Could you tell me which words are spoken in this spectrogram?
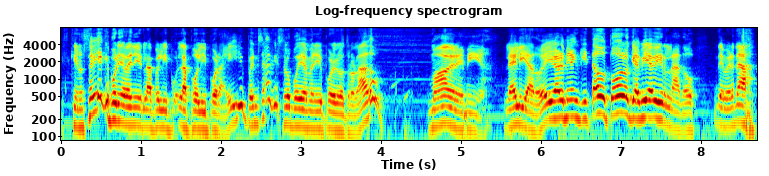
Es que no sabía que podía venir la, poli por ahí Yo pensaba que solo podía venir por el otro lado Madre mía, la he liado, ¿eh? Y ahora me han quitado todo lo que había virlado De verdad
